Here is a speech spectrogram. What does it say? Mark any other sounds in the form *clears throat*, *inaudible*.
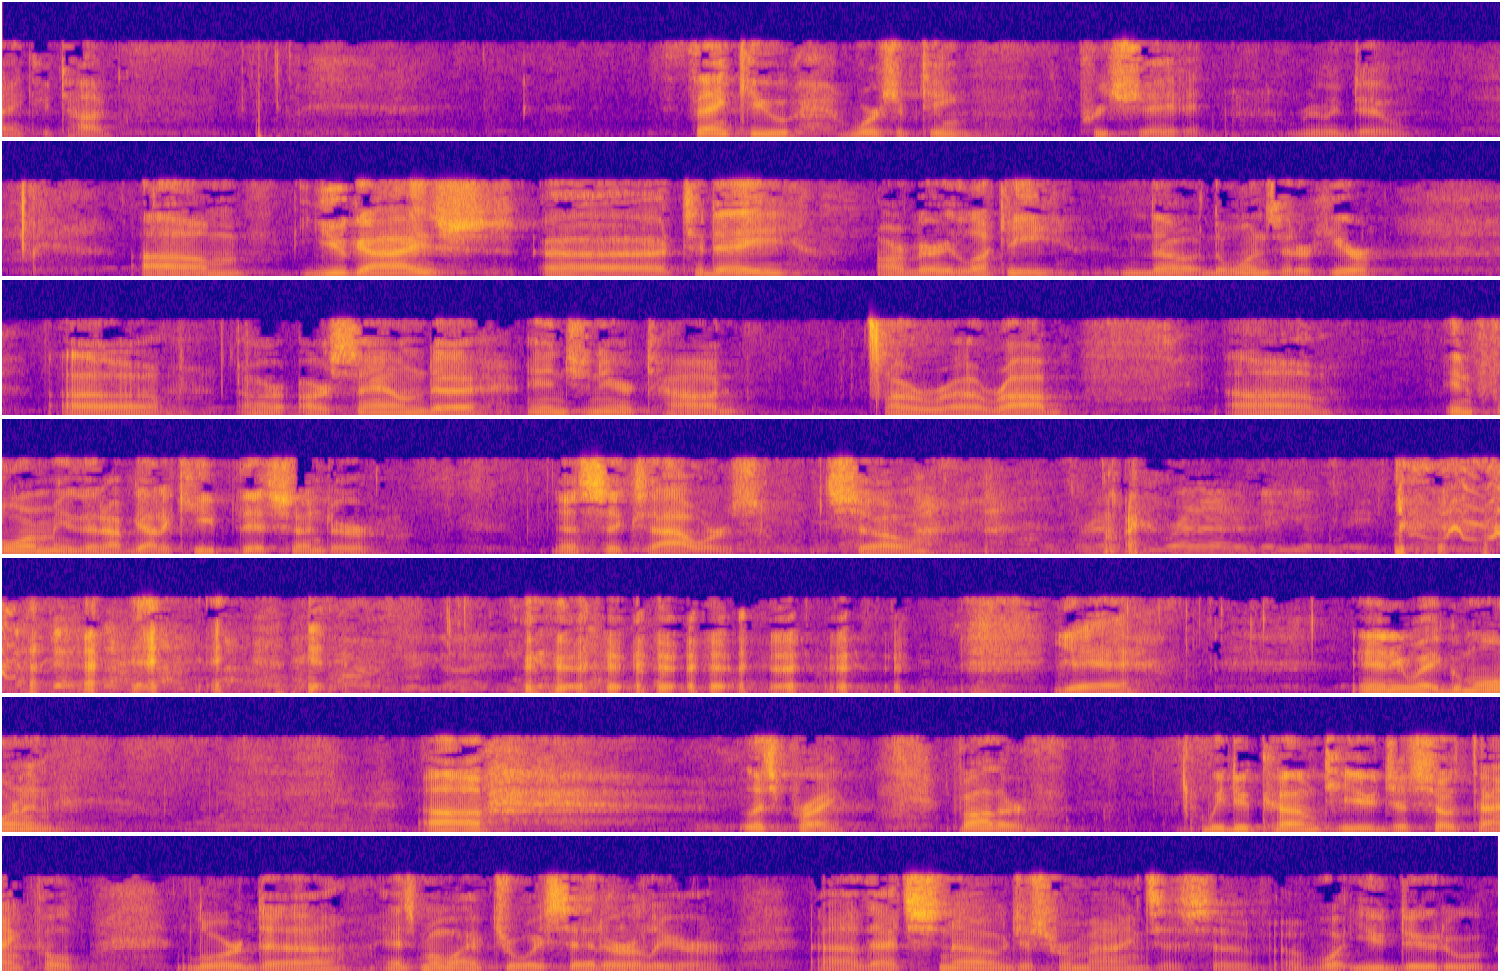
Thank you, Todd. Thank you, worship team. Appreciate it. Really do. Um, you guys uh, today are very lucky, the, ones that are here. Uh, our, sound uh, engineer, Todd, or Rob, um, informed me that I've got to keep this under six hours. So. That's right. We ran out of videotape. *laughs* yeah. Anyway, good morning. Uh, let's pray. Father, we do come to you just so thankful. Lord, uh, as my wife Joy said earlier, uh, that snow just reminds us of, of what you do to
